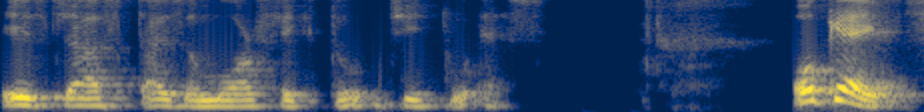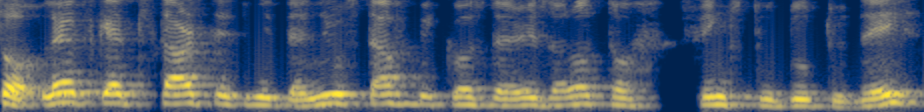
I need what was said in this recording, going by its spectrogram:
is just isomorphic to g2s. Okay, so let's get started with the new stuff because there is a lot of things to do today.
